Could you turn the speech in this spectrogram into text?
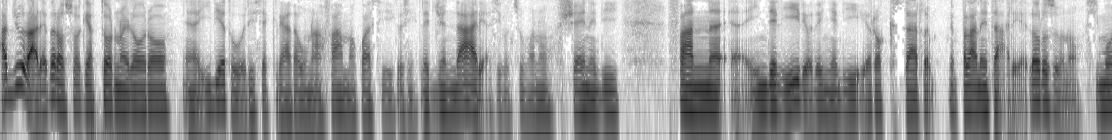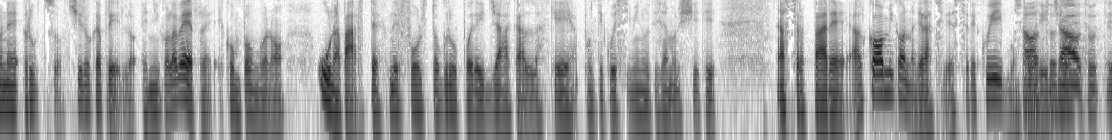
a giurare, però so che attorno ai loro eh, ideatori si è creata una fama quasi così leggendaria, si consumano scene di fan eh, in delirio degne di rockstar planetarie. Loro sono Simone Ruzzo, Ciro Capello e Nicola Verre e compongono una parte del folto gruppo dei Jackal che appunto in questi minuti siamo riusciti a strappare al Comic Con. Grazie di essere qui. Buon ciao pomeriggio. Ciao a tutti.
